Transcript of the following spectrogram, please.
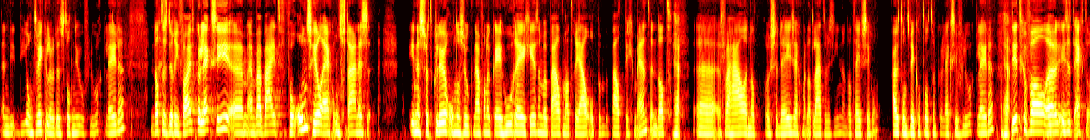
en die, die ontwikkelen we dus tot nieuwe vloerkleden. Dat is de Revive collectie. Um, en waarbij het voor ons heel erg ontstaan is in een soort kleuronderzoek naar van oké, hoe reageert een bepaald materiaal op een bepaald pigment? En dat ja. uh, verhaal en dat procedé, zeg maar, dat laten we zien. En dat heeft zich uitontwikkeld tot een collectie vloerkleden. In dit geval uh, is het echt, uh,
